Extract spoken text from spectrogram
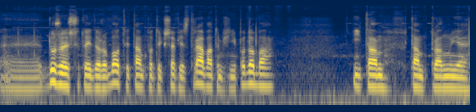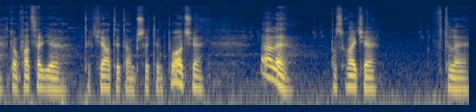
E, Dużo jeszcze tutaj do roboty. Tam po tych krzew jest trawa, to mi się nie podoba. I tam, tam planuję tą facelię, te kwiaty tam przy tym płocie. Ale posłuchajcie w tle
